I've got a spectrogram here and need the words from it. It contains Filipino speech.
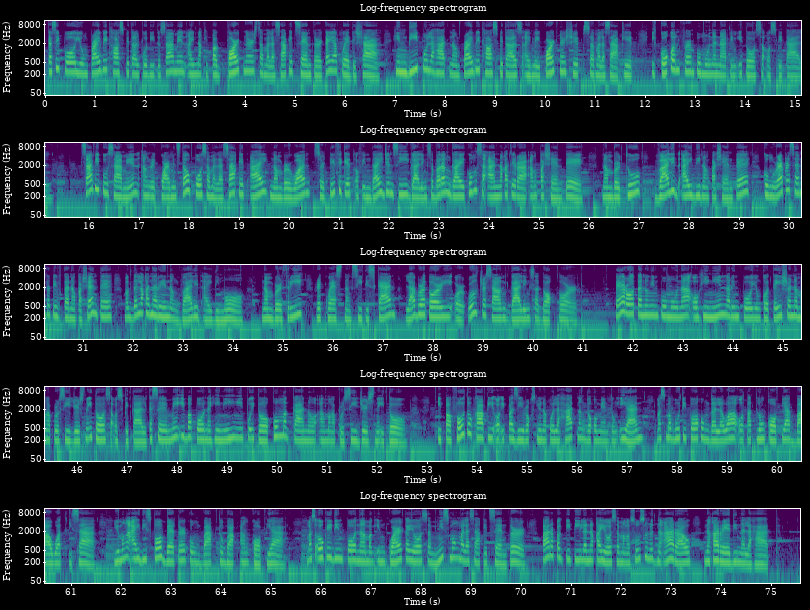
Kasi po, yung private hospital po dito sa amin ay nakipag-partner sa Malasakit Center kaya pwede siya. Hindi po lahat ng private hospitals ay may partnership sa Malasakit. Iko-confirm po muna natin ito sa ospital. Sabi po sa amin, ang requirements daw po sa malasakit ay number 1, Certificate of Indigency galing sa barangay kung saan nakatira ang pasyente. Number 2, valid ID ng pasyente. Kung representative ka ng pasyente, magdala ka na rin ng valid ID mo. Number 3, request ng CT scan, laboratory, or ultrasound galing sa doktor. Pero tanungin po muna o hingin na rin po yung quotation ng mga procedures na ito sa ospital kasi may iba po na hinihingi po ito kung magkano ang mga procedures na ito. Ipa-photocopy o ipa-xerox nyo na po lahat ng dokumentong iyan, mas mabuti po kung dalawa o tatlong kopya bawat isa. Yung mga IDs po, better kung back-to-back ang kopya. Mas okay din po na mag-inquire kayo sa mismong Malasakit Center para pagpipila na kayo sa mga susunod na araw, naka-ready na lahat.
